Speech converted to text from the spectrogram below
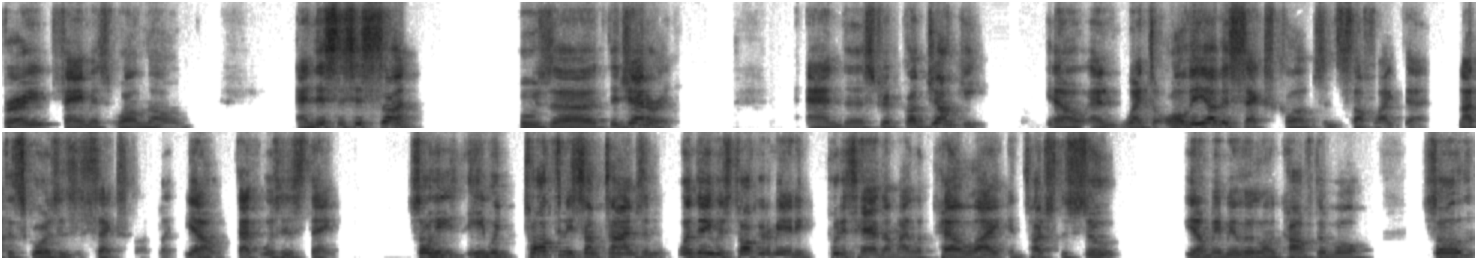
Very famous, well known. And this is his son, who's a degenerate and a strip club junkie, you know, and went to all the other sex clubs and stuff like that. Not that Scores is a sex club, but you know that was his thing. So he he would talk to me sometimes, and one day he was talking to me, and he put his hand on my lapel like and touched the suit. You know, made me a little uncomfortable. So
